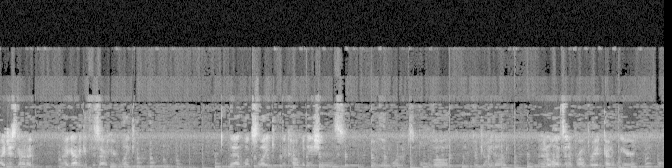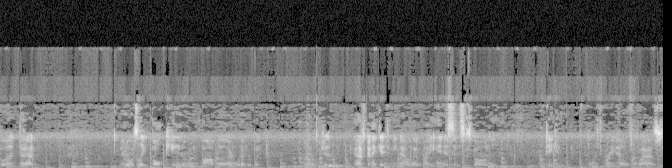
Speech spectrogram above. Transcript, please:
I just gotta, I gotta get this out here. Like, that looks like the combinations of the words vulva and vagina. I know that's inappropriate and kind of weird, but that, I know it's like volcano lava or whatever, but I don't know. Just, that's gonna get to me now that my innocence is gone taken fourth grade health class.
